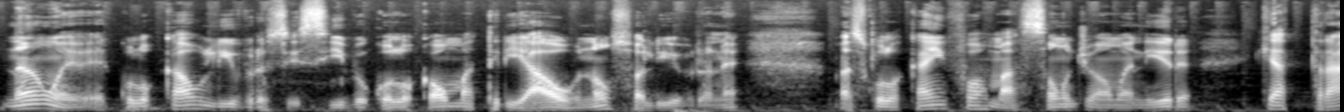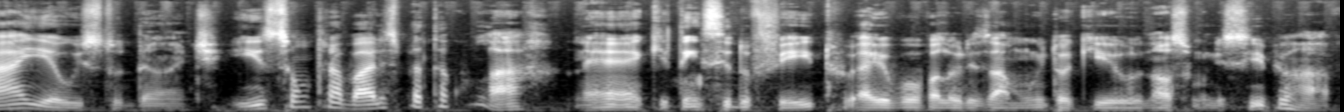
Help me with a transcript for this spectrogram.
Não, é, é, colocar o livro acessível, colocar o material, não só livro, né? Mas colocar a informação de uma maneira que atraia o estudante. E isso é um trabalho espetacular, né? Que tem sido feito. Aí eu vou valorizar muito aqui o nosso município, Rafa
